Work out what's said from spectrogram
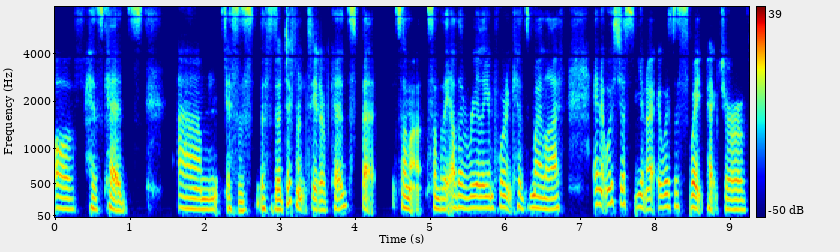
of his kids. Um, this is this is a different set of kids, but some some of the other really important kids in my life. And it was just, you know, it was a sweet picture of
